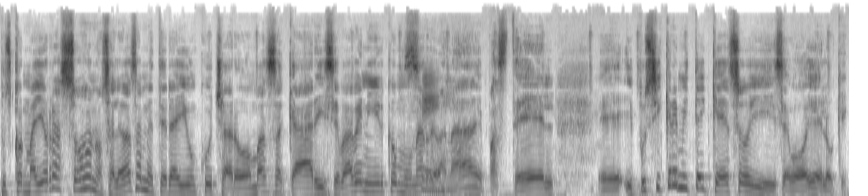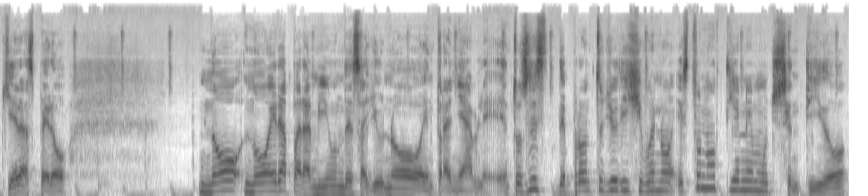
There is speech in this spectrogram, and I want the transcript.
pues con mayor razón, o sea, le vas a meter ahí un cucharón, vas a sacar y se va a venir como una Sí. rebanada de pastel. eh, y pues sí, cremita y queso y cebolla y lo que quieras, pero no, no era para mí un desayuno entrañable. Entonces, de pronto yo dije, bueno, esto no tiene mucho sentido.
